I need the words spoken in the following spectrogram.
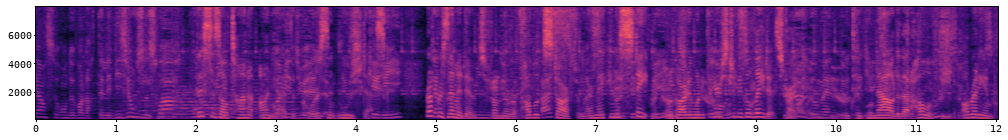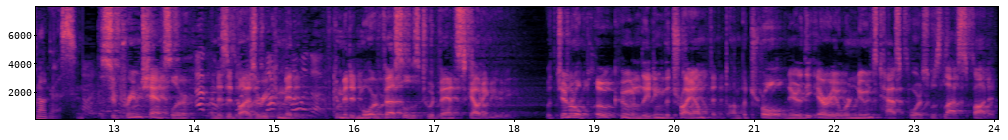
This is Altana le Anya at the Coruscant News Desk. Representatives from the minutes Republic Starfleet are making a statement regarding what appears to be the latest strike. le domaine de We take you now to that Bush. holofeed already in progress. The Supreme Chancellor and his advisory committee have committed more vessels to advance scouting duty, with General Plo Koon leading the Triumphant on patrol near the area where Noon's task force was last spotted.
